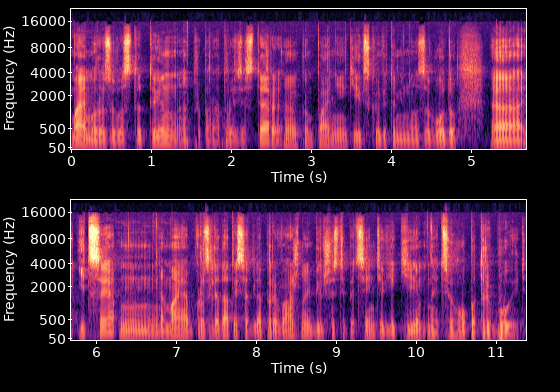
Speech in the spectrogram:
Маємо розовостатин, е, препарат Розістер е, компанії Київського вітамінного заводу. І це має розглядатися для переважної більшості пацієнтів, які цього потребують.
